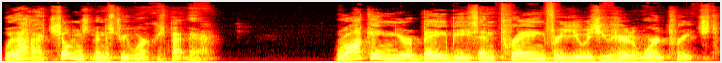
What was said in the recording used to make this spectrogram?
without our children's ministry workers back there? Rocking your babies and praying for you as you hear the word preached.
